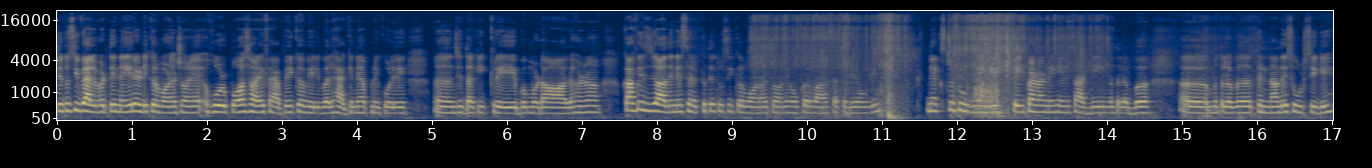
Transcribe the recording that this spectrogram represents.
ਜੇ ਤੁਸੀਂ ਵੈਲਵਟ ਤੇ ਨਹੀਂ ਰੈਡੀ ਕਰਵਾਉਣਾ ਚਾਹੁੰਦੇ, ਹੋਰ ਬਹੁਤ ਸਾਰੇ ਫੈਬਰਿਕ ਅਵੇਲੇਬਲ ਹੈਗੇ ਨੇ ਆਪਣੇ ਕੋਲੇ ਜਿੱਦਾਂ ਕਿ ਕਰੇਬ ਮੋਡਾਲ ਹਨਾ। ਕਾਫੀ ਜ਼ਿਆਦਾ ਨੇ ਸਿਲਕ ਤੇ ਤੁਸੀਂ ਕਰਵਾਉਣਾ ਚਾਹੁੰਦੇ ਹੋ, ਕਰਵਾ ਸਕਦੇ ਹੋਗੇ। ਨੈਕਸਟ ਸੂਟ ਨੇਗੇ ਕਈ ਭੈਣਾਂ ਨੇ ਇਹ ਸਾਡੀ ਮਤਲਬ ਮਤਲਬ ਤਿੰਨਾਂ ਦੇ ਸੂਟ ਸੀਗੇ।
